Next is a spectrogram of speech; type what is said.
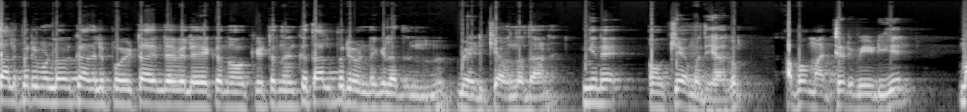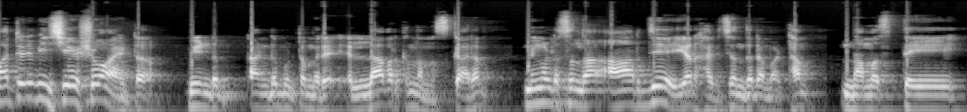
താല്പര്യമുള്ളവർക്ക് അതിൽ പോയിട്ട് അതിന്റെ വിലയൊക്കെ നോക്കിയിട്ട് നിങ്ങൾക്ക് താല്പര്യമുണ്ടെങ്കിൽ അതിൽ നിന്ന് മേടിക്കാവുന്നതാണ്. ഇങ്ങനെ നോക്കിയാൽ മതിയാകും. അപ്പോൾ മറ്റൊരു വീഡിയോയിൽ മറ്റൊരു വിശേഷവുമായിട്ട് വീണ്ടും കണ്ടുമുട്ടും വരെ എല്ലാവർക്കും നമസ്കാരം. നിങ്ങളുടെ സ്വന്തം ആർ ജെ അയ്യർ ഹരിചന്ദന മഠം. നമസ്തേ.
